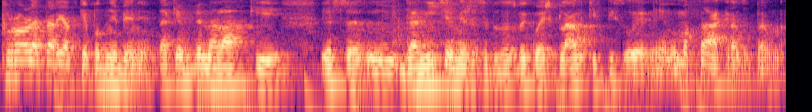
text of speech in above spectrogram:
proletariackie podniebienie. Takie wynalazki, jeszcze y, ganicie mierzę sobie do zwykłej szklanki, wpisuję. Nie no, masakra zupełna.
